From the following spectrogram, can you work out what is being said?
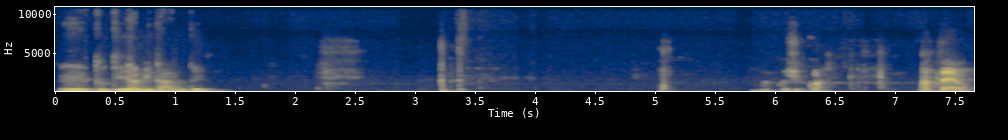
e tutti gli abitanti. Eccoci qua. Matteo.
